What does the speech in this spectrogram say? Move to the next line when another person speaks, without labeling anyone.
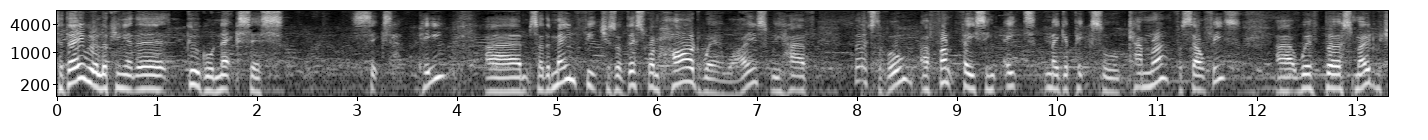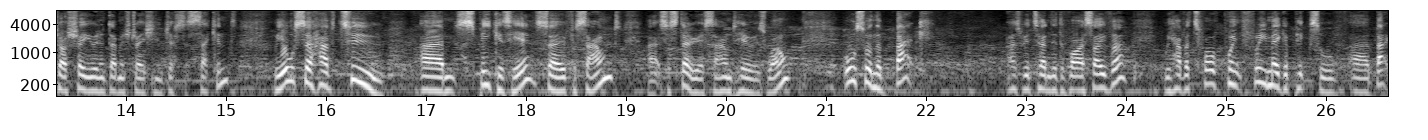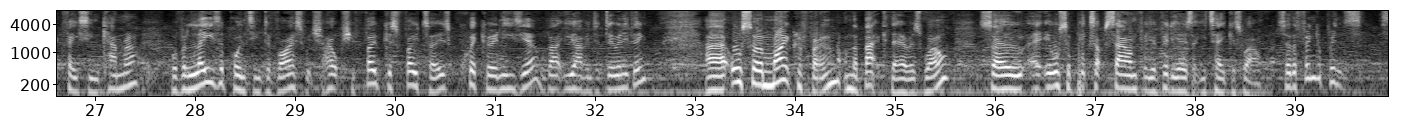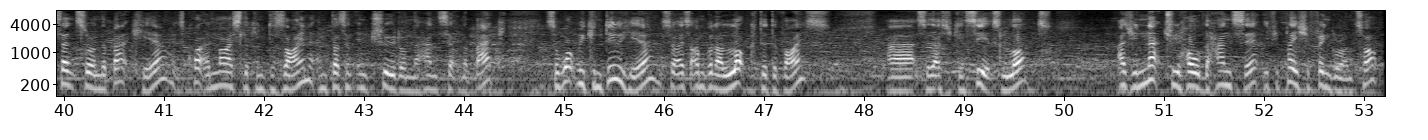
Today we're looking at the Google Nexus 6P. Um, so the main features of this one hardware-wise, we have First of all, a front-facing 8 megapixel camera for selfies uh, with burst mode, which I'll show you in a demonstration in just a second. We also have two um, speakers here, so for sound, uh, it's a stereo sound here as well. Also on the back, as we turn the device over, we have a 12.3 megapixel uh, back-facing camera with a laser pointing device which helps you focus photos quicker and easier without you having to do anything. Uh, also a microphone on the back there as well, so uh, it also picks up sound for your videos that you take as well. So the fingerprint sensor on the back here is quite a nice looking design and doesn't intrude on the handset on the back. So what we can do here, so as I'm going to lock the device, uh, so as you can see it's locked as you naturally hold the handset, if you place your finger on top,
